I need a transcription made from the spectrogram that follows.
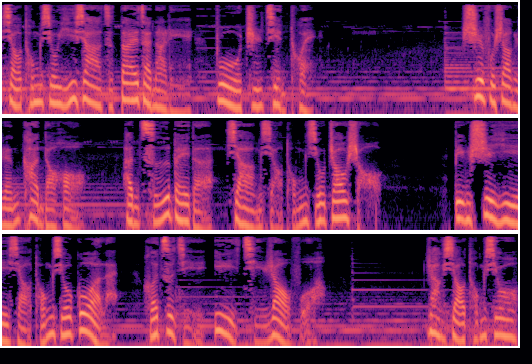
小同修一下子呆在那里，不知进退。师傅上人看到后。很慈悲地向小同修招手，并示意小同修过来和自己一起绕佛，让小同修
